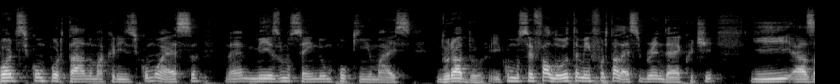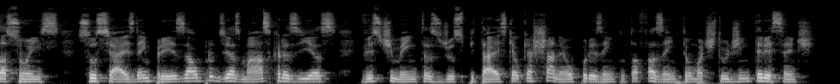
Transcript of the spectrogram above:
pode se comportar numa crise como essa, né, mesmo sendo um pouquinho mais duradouro. E como você falou, também fortalece brand equity e as ações sociais da empresa ao produzir as máscaras e as vestimentas de hospitais, que é o que a Chanel, por exemplo, está fazendo. Então, uma atitude interessante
